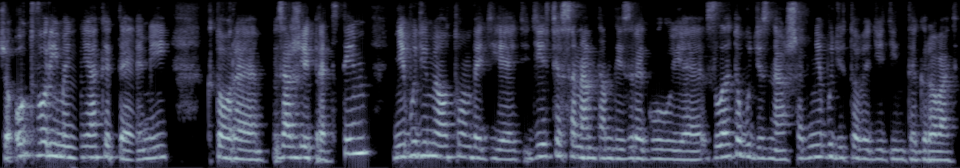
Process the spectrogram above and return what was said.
že otvoríme nejaké témy, ktoré zažili predtým, nebudeme o tom vedieť, dieťa sa nám tam dysreguluje, zle to bude znášať, nebude to vedieť integrovať.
